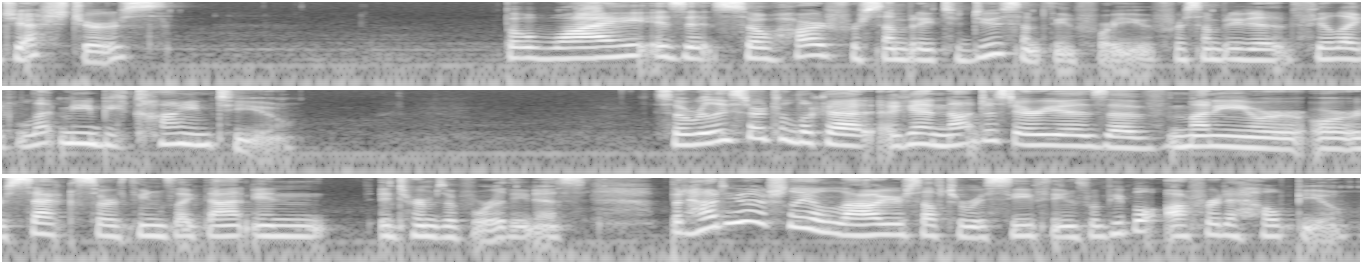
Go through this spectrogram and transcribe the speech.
gestures, but why is it so hard for somebody to do something for you, for somebody to feel like, let me be kind to you? So, really start to look at, again, not just areas of money or, or sex or things like that in, in terms of worthiness, but how do you actually allow yourself to receive things when people offer to help you?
